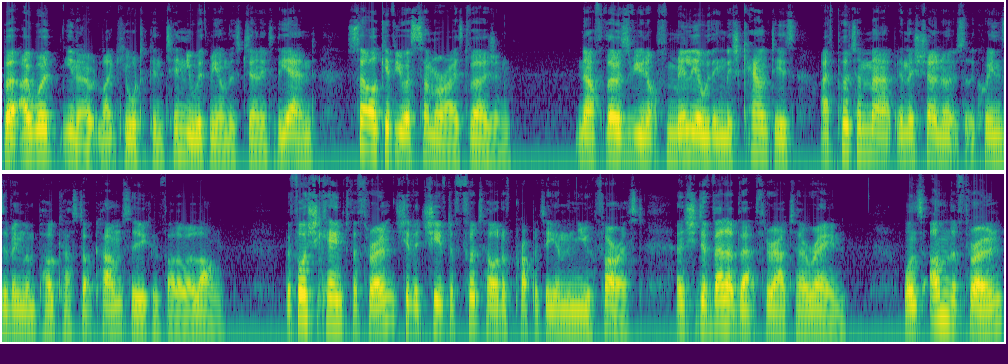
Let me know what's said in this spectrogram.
but I would, you know, like you all to continue with me on this journey to the end, so I'll give you a summarised version. Now, for those of you not familiar with English counties, I've put a map in the show notes at the Queens of England podcast.com so you can follow along. Before she came to the throne, she had achieved a foothold of property in the New Forest, and she developed that throughout her reign. Once on the throne,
